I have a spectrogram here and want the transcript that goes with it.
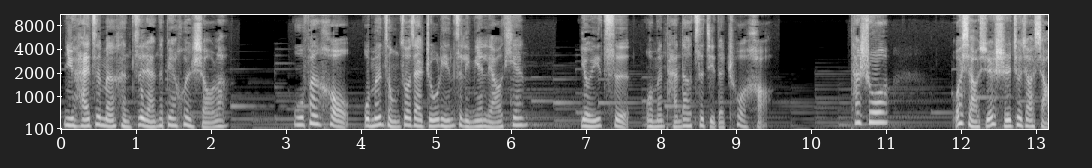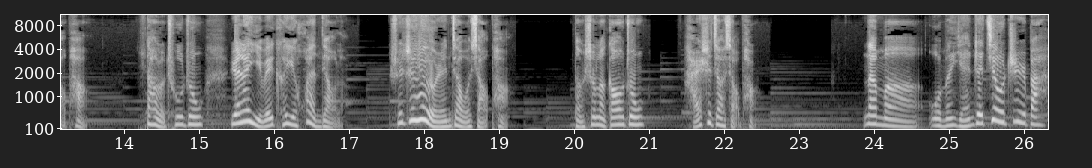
女孩子们很自然的便混熟了。午饭后，我们总坐在竹林子里面聊天。有一次，我们谈到自己的绰号。他说：“我小学时就叫小胖，到了初中，原来以为可以换掉了，谁知又有人叫我小胖。等升了高中，还是叫小胖。那么我们沿着旧制吧。”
